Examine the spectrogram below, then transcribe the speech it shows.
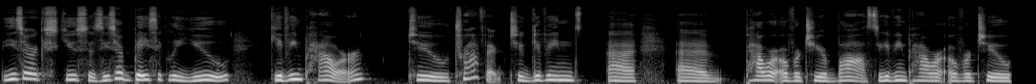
These are excuses. These are basically you giving power to traffic, to giving uh, uh, power over to your boss, to giving power over to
